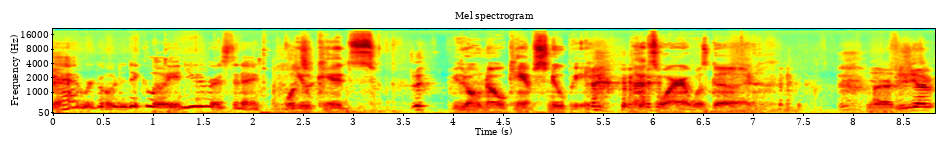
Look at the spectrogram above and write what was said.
Dad, we're going to Nickelodeon Universe today. What's- You kids, you don't know Camp Snoopy. That's where it was good. Yeah, did you ever,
